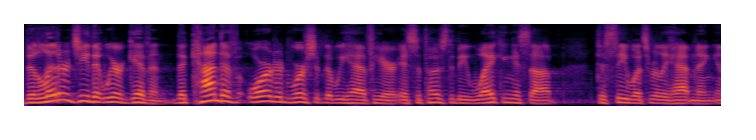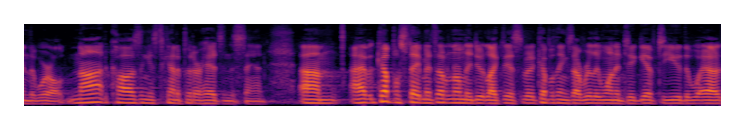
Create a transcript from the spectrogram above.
The liturgy that we're given, the kind of ordered worship that we have here, is supposed to be waking us up to see what's really happening in the world, not causing us to kind of put our heads in the sand. Um, I have a couple statements. I don't normally do it like this, but a couple things I really wanted to give to you. The way I,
